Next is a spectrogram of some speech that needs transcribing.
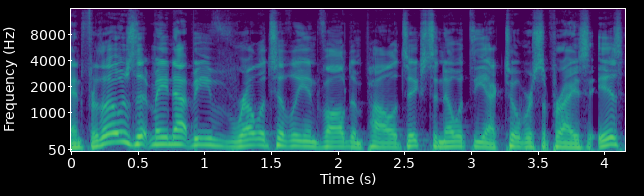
And for those that may not be relatively involved in politics to know what the October surprise is,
